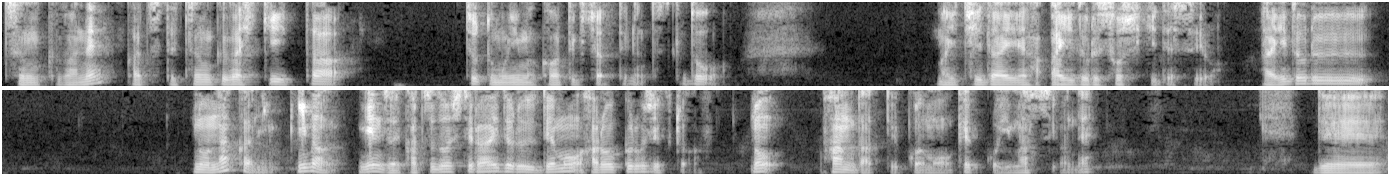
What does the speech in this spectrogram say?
つんくがね、かつてつんくが率いた、ちょっともう今変わってきちゃってるんですけど、まあ一大アイドル組織ですよ。アイドルの中に、今現在活動してるアイドルでもハロープロジェクトのファンだっていう子も結構いますよね。で、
